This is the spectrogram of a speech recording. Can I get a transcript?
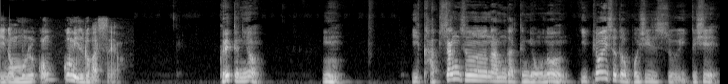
이 논문을 꼼꼼히 읽어봤어요. 그랬더니요, 음, 이 갑상선암 같은 경우는 이 표에서도 보실 수 있듯이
